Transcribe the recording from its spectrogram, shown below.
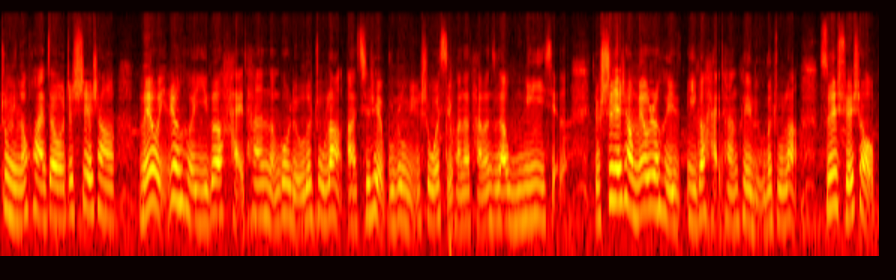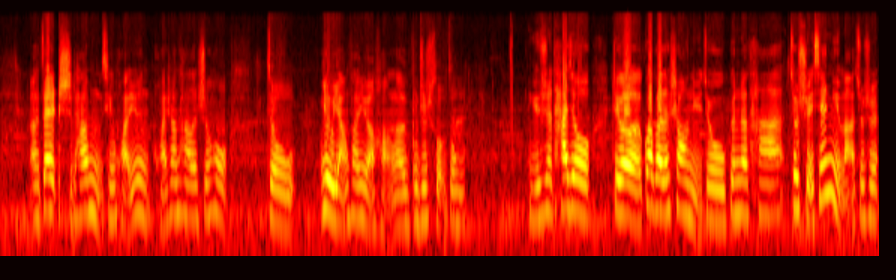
著名的话叫“这世界上没有任何一个海滩能够留得住浪啊”，其实也不著名，是我喜欢的台湾作家吴明义写的。就世界上没有任何一个海滩可以留得住浪，所以水手，呃，在使他母亲怀孕怀上他了之后，就又扬帆远航了，不知所踪。于是他就这个怪怪的少女就跟着他，就水仙女嘛，就是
